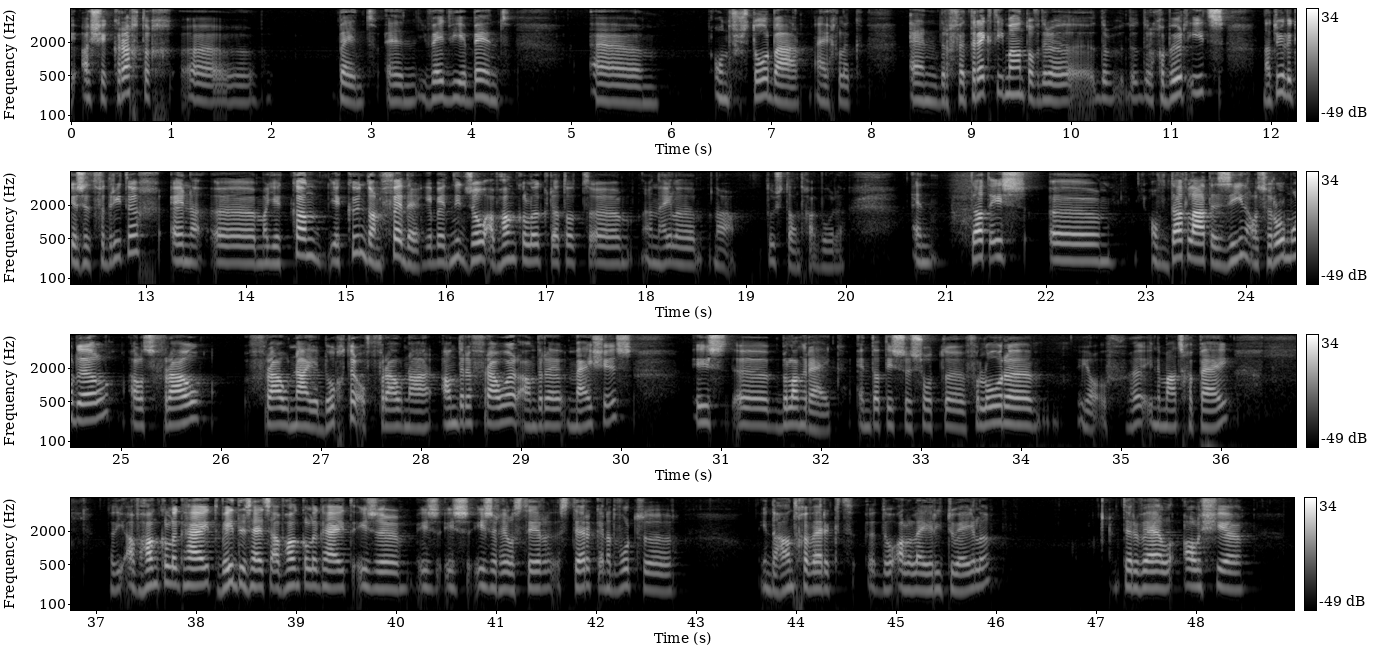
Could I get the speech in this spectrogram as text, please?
als je krachtig bent en je weet wie je bent, ehm, onverstoorbaar eigenlijk. En er vertrekt iemand of er, er, er gebeurt iets. Natuurlijk is het verdrietig, en, maar je, kan, je kunt dan verder. Je bent niet zo afhankelijk dat dat een hele nou, toestand gaat worden. En dat is, uh, of dat laten zien als rolmodel, als vrouw, vrouw naar je dochter of vrouw naar andere vrouwen, andere meisjes, is belangrijk. En dat is een soort verloren ja, in de maatschappij. Die afhankelijkheid, wederzijdse afhankelijkheid, is er, is, is, is er heel sterk. En dat wordt uh, in de hand gewerkt eh, door allerlei rituelen. Terwijl als je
